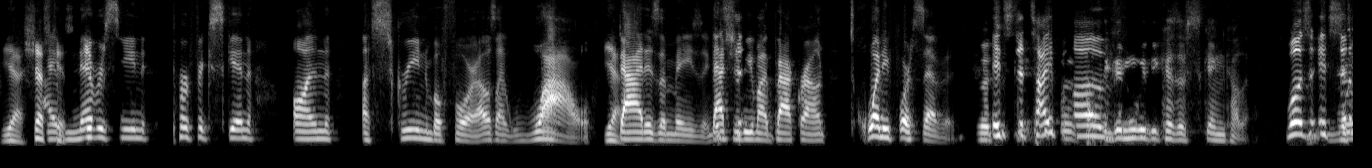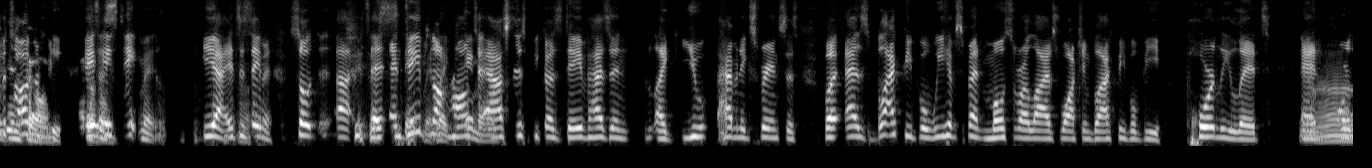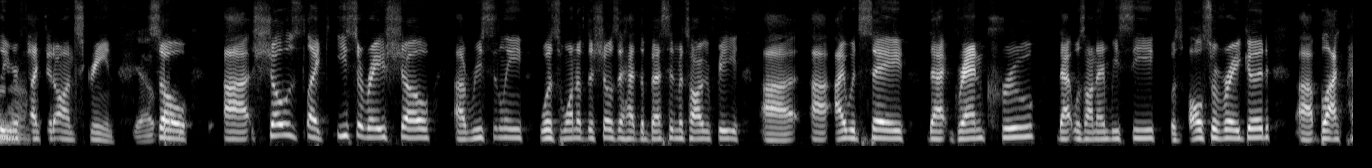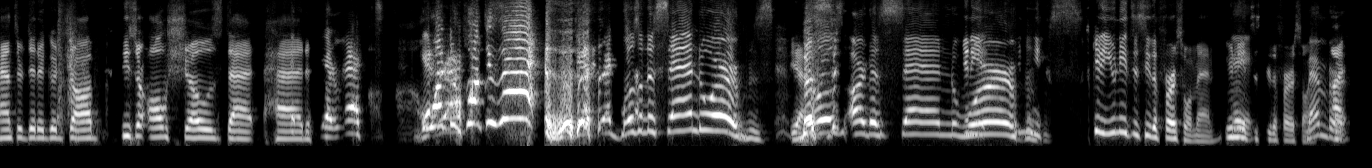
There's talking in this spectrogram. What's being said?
yeah. Chef's I've kiss. never seen perfect skin on a screen before. I was like, wow, Yeah. that is amazing. That It's should the- be my background 24 7. It's the type of- a good movie because of skin color. Well, it's, it's cinematography. It's It- a statement. yeah, it's a statement. So, uh, and, and Dave's not like, wrong hey, to ask this because Dave hasn't like you haven't experienced this. But as Black people, we have spent most of our lives watching Black people be poorly lit and poorly Ah. reflected on screen. Yep. So uh shows like Issa Rae's show uh recently was one of the shows that had the best cinematography. Uh, uh I would say that Grand Crew that was on NBC was also very good. Uh Black Panther did a good job. These are all shows that had Get wrecked. Get what the fuck is that? Get wrecked. Those are the sandworms. Yeah. Those are the sandworms. Skinny, you need to see the first one, man. You Hey, need to see the first one. Remember, I-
